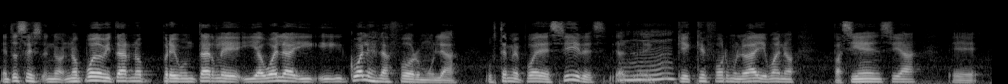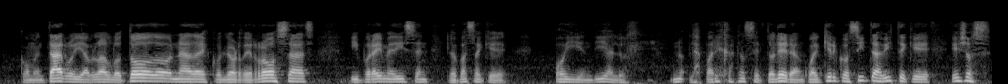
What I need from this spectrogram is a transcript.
Entonces, no, no puedo evitar no preguntarle, y abuela, ¿y, y cuál es la fórmula? ¿Usted me puede decir eh, qué, qué fórmula hay? Bueno, paciencia, eh, comentarlo y hablarlo todo, nada es color de rosas. Y por ahí me dicen, lo que pasa que hoy en día los, las parejas no se toleran. Cualquier cosita, viste que ellos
